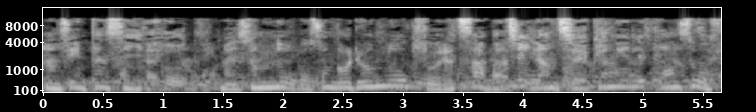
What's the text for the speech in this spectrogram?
Hans intensiva hat mot mig som någon som var dum nog för att sabba asylansökan enligt hans åsikt.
